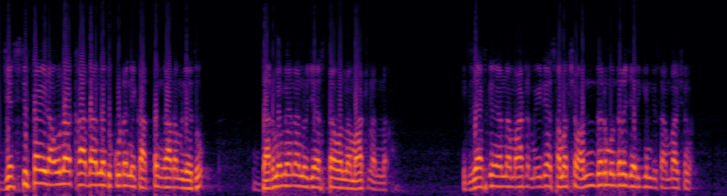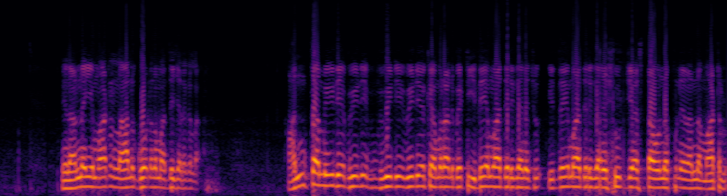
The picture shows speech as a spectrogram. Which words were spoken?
జస్టిఫైడ్ అవునా కాదా అన్నది కూడా నీకు అర్థం కావడం లేదు. ధర్మమేనా నువ్వు చేస్తావన్న మాటలు అన్నా ఎగ్జాక్ట్గా నేను అన్న మాటలు మీడియా సమక్షం అందరి ముందర జరిగింది సంభాషణ. నేను అన్న ఈ మాటలు నాలుగు గోడల మధ్య జరగల. అంత మీడియా వీడియో వీడియో వీడియో కెమెరాలు పెట్టి ఇదే మాదిరిగానే చూ- ఇదే మాదిరిగానే షూట్ చేస్తూ ఉన్నప్పుడు నేను అన్న మాటలు.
